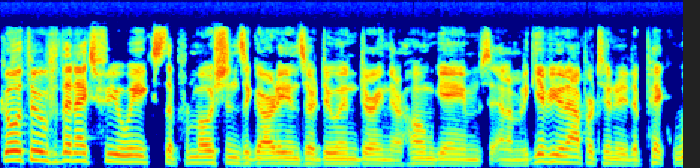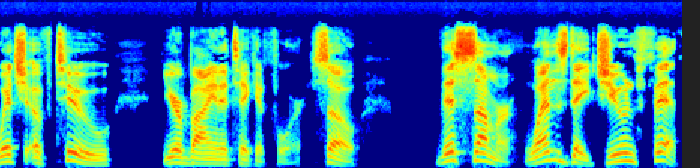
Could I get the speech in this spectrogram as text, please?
go through for the next few weeks the promotions the Guardians are doing during their home games, and I'm going to give you an opportunity to pick which of two you're buying a ticket for. So this summer, Wednesday, June 5th,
